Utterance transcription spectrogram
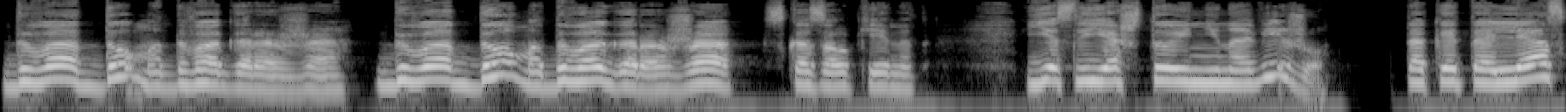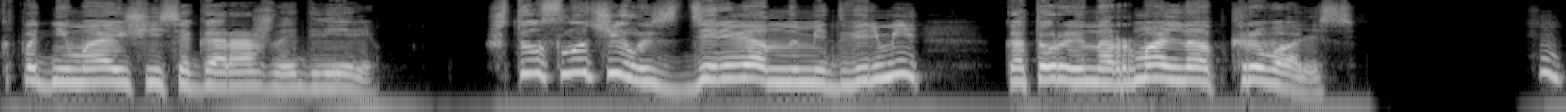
«Два дома, два гаража, два дома, два гаража», — сказал Кеннет. «Если я что и ненавижу, так это лязг поднимающейся гаражной двери. Что случилось с деревянными дверьми, которые нормально открывались?» «Хм,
